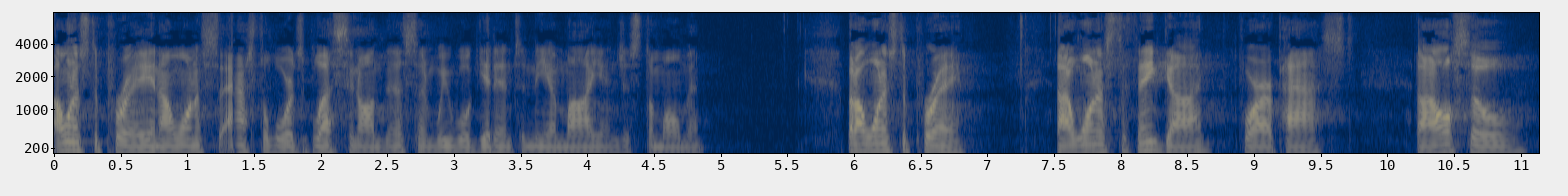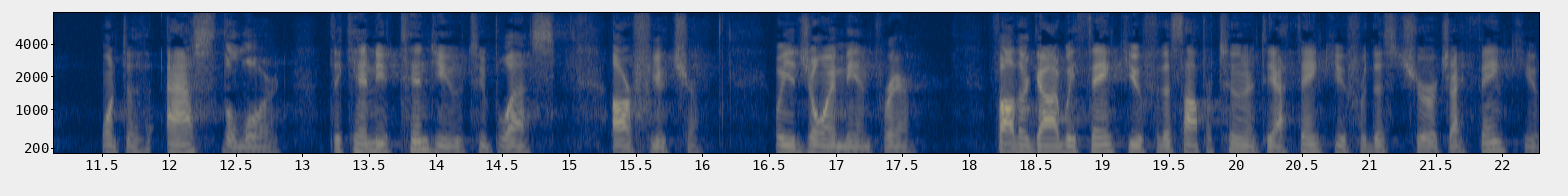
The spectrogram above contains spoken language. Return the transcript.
I want us to pray and I want us to ask the Lord's blessing on this, and we will get into Nehemiah in just a moment. But I want us to pray. I want us to thank God for our past. I also want to ask the Lord to continue to bless our future. Will you join me in prayer? Father God, we thank you for this opportunity. I thank you for this church. I thank you,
